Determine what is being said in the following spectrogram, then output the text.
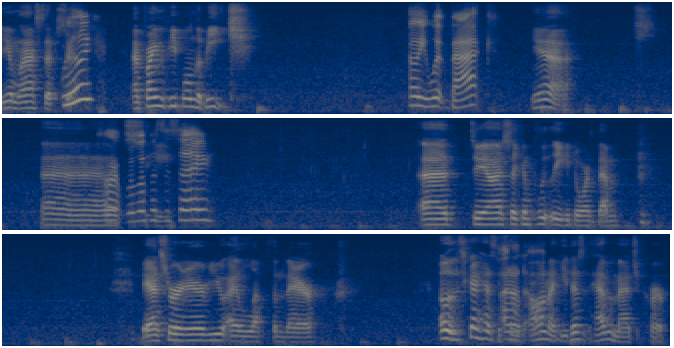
Beat him last episode. Really? I'm fighting the people on the beach. Oh, you went back. Yeah. Uh, all right. What am I supposed to say? Uh, to be honest, I completely ignored them. They asked for an interview, I left them there. Oh, this guy has the I don't know. Carvanha. He doesn't have a magic harp.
